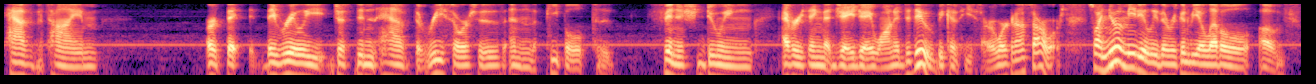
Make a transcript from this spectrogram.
have the time or they they really just didn't have the resources and the people to finish doing everything that JJ wanted to do because he started working on Star Wars. So I knew immediately there was going to be a level of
